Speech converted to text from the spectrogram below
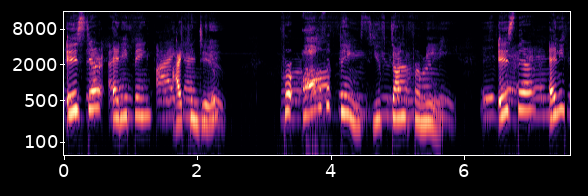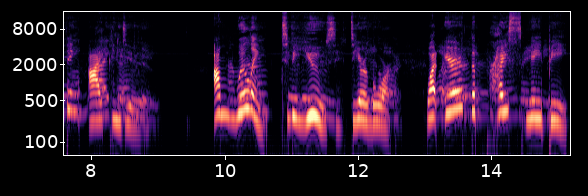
Is there anything I can do? For all the things you've done for me, is there anything I can do? I'm willing to be used, dear Lord, whate'er the price may be.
